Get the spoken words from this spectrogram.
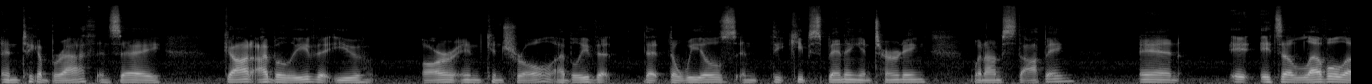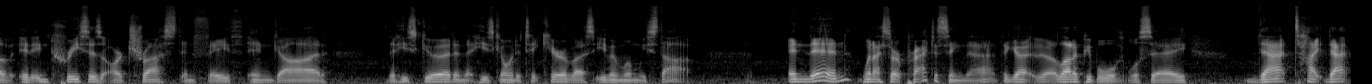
and take a breath and say God I believe that you are in control. I believe that that the wheels and th- keep spinning and turning when I'm stopping and it, it's a level of it increases our trust and faith in God that He's good and that He's going to take care of us even when we stop. And then when I start practicing that, the guy, a lot of people will, will say that type that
